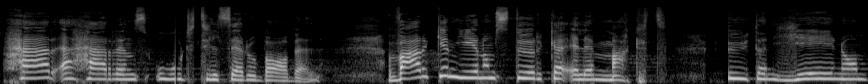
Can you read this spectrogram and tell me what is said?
Här är Herrens ord till Zerubabel. Varken genom styrka eller makt, utan genom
